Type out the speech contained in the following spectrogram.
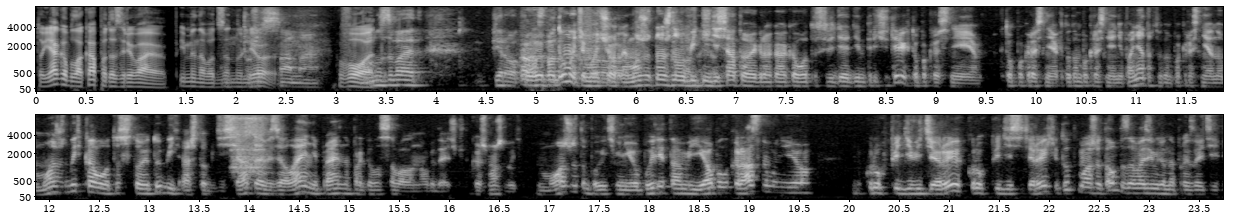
то я Габлака подозреваю именно вот за нуле. То же самое. Вот. Он называет первого А вы подумайте, мой черный, может нужно убить не десятого игрока, а кого-то среди 1-3-4, кто покраснее, кто покраснее, кто там покраснее, непонятно, кто там покраснее, но может быть кого-то стоит убить, а чтобы десятая взяла и неправильно проголосовала на угадайчике. Же может быть. Может быть, у нее были там, я был красным у нее, круг при девятерых, круг при десятерых, и тут может оп, завозюлина произойти.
